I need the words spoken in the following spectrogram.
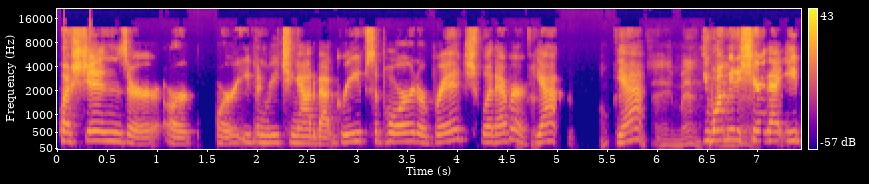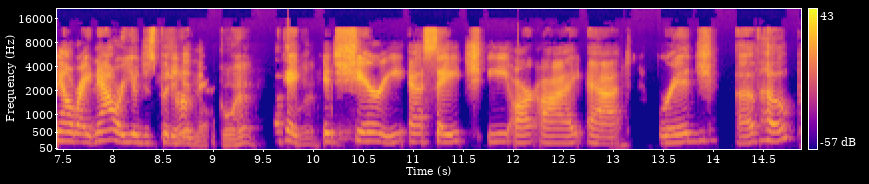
questions or or or even reaching out about grief support or bridge, whatever. Okay. Yeah. Okay. Yeah. Amen. Do you want Amen. me to share that email right now or you'll just put sure. it in there? Go ahead. Okay. Go ahead. It's Sheri, S H E R I, at Bridge of Hope,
